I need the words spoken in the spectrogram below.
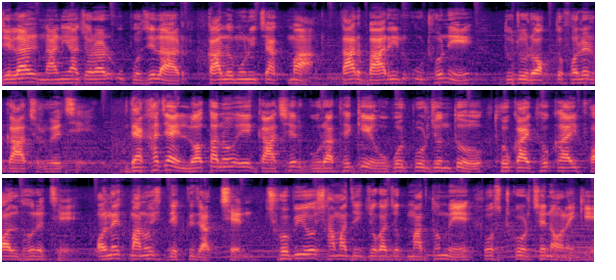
জেলার নানিয়াচড়ার উপজেলার কালোমণি চাকমা, তার বাড়ির উঠোনে দুটো রক্তফলের গাছ রয়েছে। দেখা যায় লতানো এ গাছের গোড়া থেকে উপর পর্যন্ত থোকায় থোকায় ফল ধরেছে। অনেক মানুষ দেখতে যাচ্ছেন। ছবিও সামাজিক যোগাযোগ মাধ্যমে পোস্ট করছেন অনেকে।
